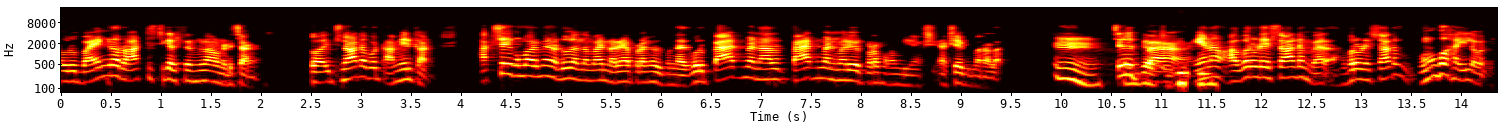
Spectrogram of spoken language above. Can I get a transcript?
ஒரு பயங்கர ஒரு ஆர்டிஸ்டிக்கல் ஃபிலிம்லாம் அவங்க நடிச்சாங்க. So it's not about Aamir Khan Akshay குமாருமே நடுவில் அந்த மாதிரி நிறைய படங்கள் பண்ணாரு. ஒரு பேட்மேனால் பேட்மேன் மாதிரி ஒரு படம் பண்ண முடியும் அக்ஷய் குமாரால. ஏன்னா அவருடைய ஸ்டார்டம் வேற அவருடைய ஸ்டார்டம் ரொம்ப ஹை லெவல்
